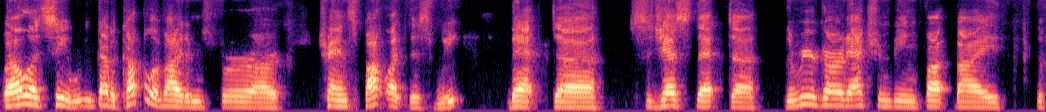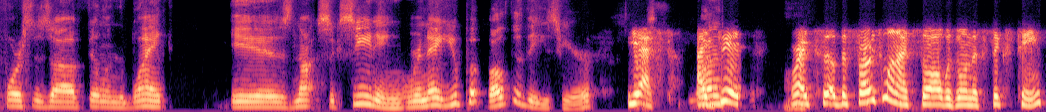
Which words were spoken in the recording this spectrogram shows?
Well, let's see. We've got a couple of items for our trans spotlight this week that uh, suggest that uh, the rear guard action being fought by the forces of fill in the blank is not succeeding. Renee, you put both of these here. Yes, I did. Right. So the first one I saw was on the 16th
